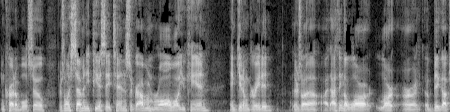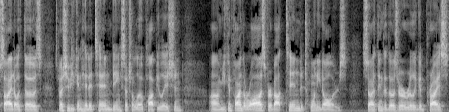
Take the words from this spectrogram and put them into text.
incredible. So there's only 70 PSA 10s, so grab them raw while you can and get them graded. There's a I think a lar, lar or a big upside with those, especially if you can hit a 10 being such a low population. Um, you can find the raws for about 10 to 20 dollars. So I think that those are a really good price.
